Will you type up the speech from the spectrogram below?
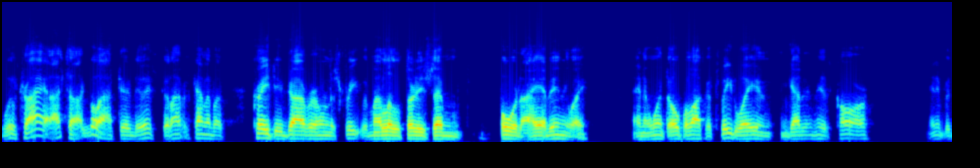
we'll try it." I said, "I'll go out there and do it," because I was kind of a crazy driver on the street with my little 37 Ford I had anyway. And I went to Opa-locka Speedway and, and got in his car. And it was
